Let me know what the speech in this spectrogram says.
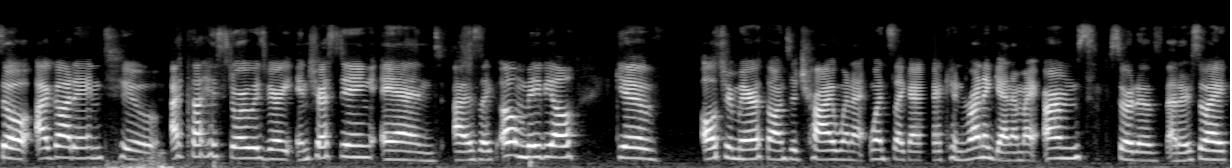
So I got into. I thought his story was very interesting, and I was like, oh, maybe I'll give ultra marathons a try when I once like I, I can run again and my arms sort of better. So I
